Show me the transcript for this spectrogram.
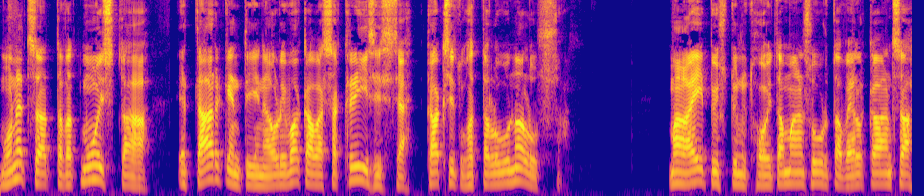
Monet saattavat muistaa, että Argentiina oli vakavassa kriisissä 2000-luvun alussa. Maa ei pystynyt hoitamaan suurta velkaansa,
